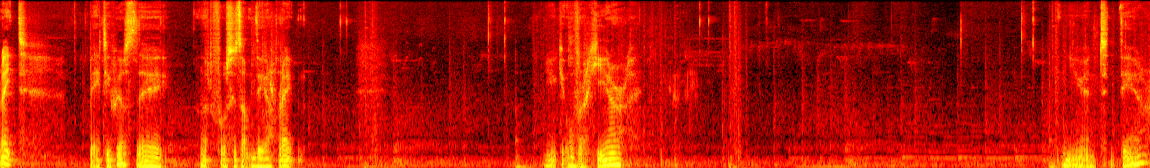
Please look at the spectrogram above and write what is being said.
Right, Betty, where's the other forces up there? Right, You get over here. You into there.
